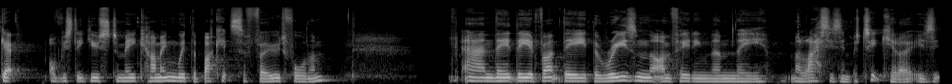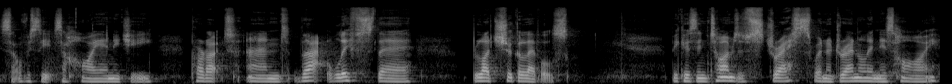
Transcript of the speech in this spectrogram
get obviously used to me coming with the buckets of food for them. And the the the the reason that I'm feeding them the molasses in particular is it's obviously it's a high energy product and that lifts their blood sugar levels. Because in times of stress, when adrenaline is high,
